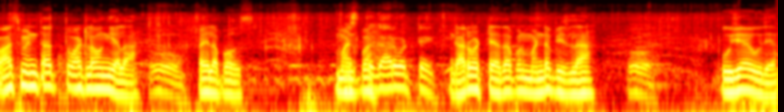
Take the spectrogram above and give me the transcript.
पाच मिनिटात. वाट लावून गेला. हो. पहिला पाऊस. मंडप गार वाटतंय. गार वाटते आता पण मंडप भिजला. हो. पूजा आहे उद्या.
